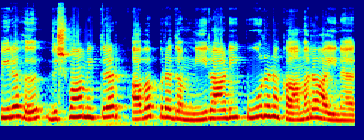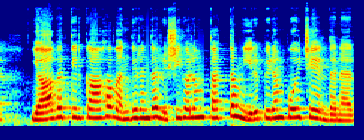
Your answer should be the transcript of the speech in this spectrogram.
பிறகு விஸ்வாமித்ரர் அவப்பிரதம் நீராடி பூரண காமராயினர். யாகத்திற்காக வந்திருந்த ரிஷிகளும் தத்தம் இருப்பிடம் போய்ச் சேர்ந்தனர்.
